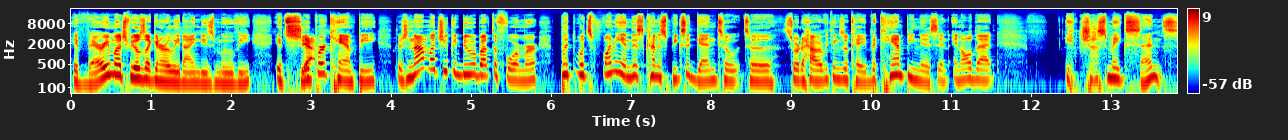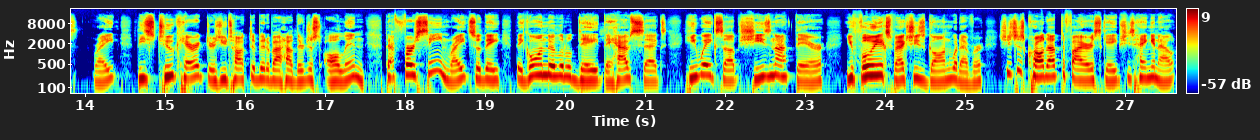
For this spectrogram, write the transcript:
it very much feels like an early '90s movie. It's super campy. There's not much you can do about the former, but what's funny, and this kind of speaks again to to sort of how everything's okay, the campiness and and all that. It just makes sense. Right, these two characters. You talked a bit about how they're just all in that first scene, right? So they they go on their little date, they have sex. He wakes up, she's not there. You fully expect she's gone, whatever. She's just crawled out the fire escape. She's hanging out,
